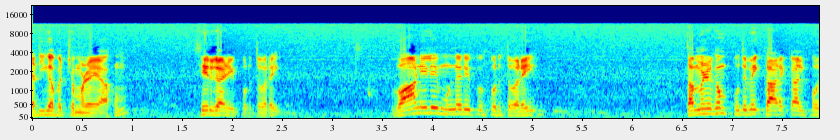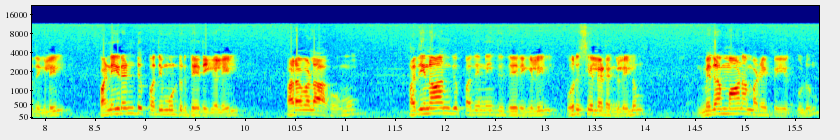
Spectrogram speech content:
அதிகபட்ச மழையாகும். சீர்காழியை பொறுத்தவரை வானிலை முன்னறிவிப்பு பொறுத்தவரை தமிழகம் புதுவை காரைக்கால் பகுதிகளில் பனிரெண்டு பதிமூன்று தேதிகளில் பரவலாகவும் பதினான்கு பதினைந்து தேதிகளில் ஒரு சில இடங்களிலும் மிதமான மழை பெய்யக்கூடும்.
